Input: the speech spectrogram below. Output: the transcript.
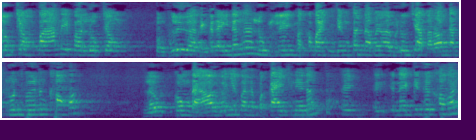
លោកចង់បានទេបើលោកចង់ បំភ្លឺអាតែក្តីហ្នឹងលោកលេងមកក្បាច់អញ្ចឹងសិនដើម្បីឲ្យមនុស្សចាប់អារម្មណ៍ថាខ្លួនធ្វើហ្នឹងខុសលោកគង់តែឲ្យវិញគាត់តែបកកាយគ្នាហ្នឹងនេះគេធ្វើខុសហើយ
